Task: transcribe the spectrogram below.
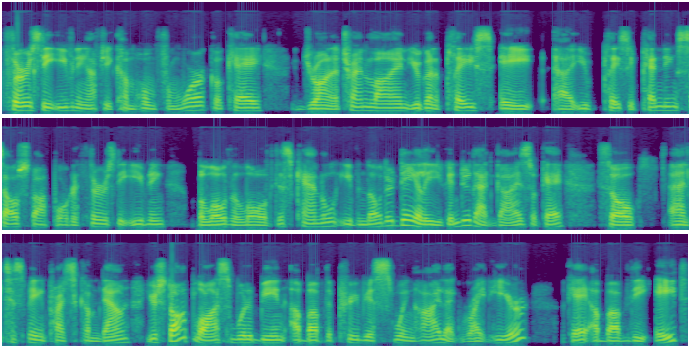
Thursday evening after you come home from work. Okay, drawing a trend line. You're going to place a uh, you place a pending sell stop order Thursday evening below the low of this candle. Even though they're daily, you can do that, guys. Okay, so anticipating price to come down. Your stop loss would have been above the previous swing high, like right here okay, above the 8.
